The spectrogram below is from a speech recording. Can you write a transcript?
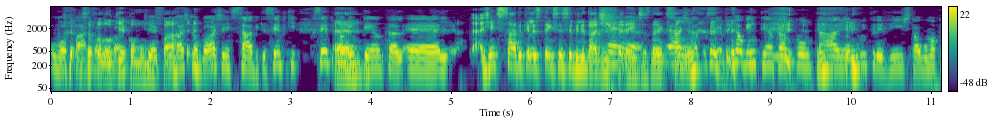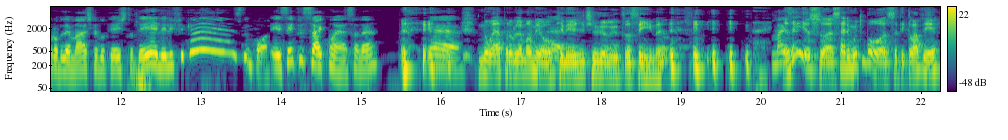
o Mofá. Você falou o quê? Como o Mofá? Por mais que eu goste, a gente sabe que sempre que, sempre que é. alguém tenta. É... A gente sabe que eles têm sensibilidades é, diferentes, né? Que é, são... Sempre que alguém tenta apontar em alguma entrevista alguma problemática do texto dele, ele fica. É, isso não importa. Ele sempre sai com essa, né? É. não é problema meu, é. que nem a gente viu isso assim, né? Mas, Mas, é isso, a série é muito boa, você tem que lá ver.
